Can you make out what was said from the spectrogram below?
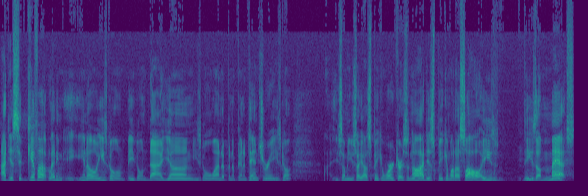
I just said, give up, let him. You know, he's going he's to die young. He's going to wind up in a penitentiary. He's going. Some of you say I was speaking word curses. No, I just speaking what I saw. He's he's a mess.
